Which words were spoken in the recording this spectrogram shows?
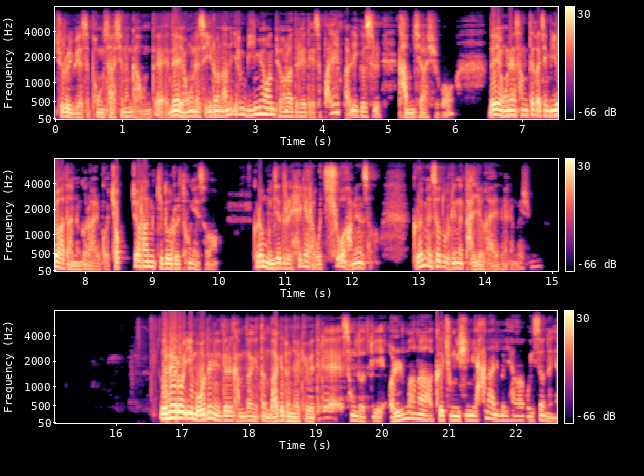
주를 위해서 봉사하시는 가운데 내 영혼에서 일어나는 이런 미묘한 변화들에 대해서 빨리빨리 그것을 감지하시고 내 영혼의 상태가 지금 이러하다는 걸 알고 적절한 기도를 통해서 그런 문제들을 해결하고 치워가면서 그러면서도 우리는 달려가야 되는 것입니다. 은혜로 이 모든 일들을 감당했던 마게도냐 교회들의 성도들이 얼마나 그 중심이 하나님을 향하고 있었느냐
